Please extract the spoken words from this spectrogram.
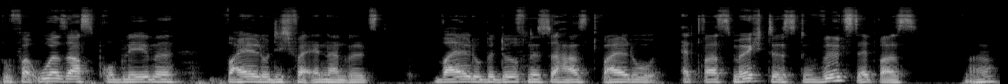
Du verursachst Probleme, weil du dich verändern willst, weil du Bedürfnisse hast, weil du etwas möchtest, du willst etwas. Ja?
